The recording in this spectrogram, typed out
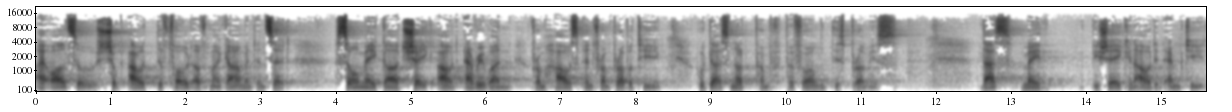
I also shook out the fold of my garment and said, So may God shake out everyone from house and from property who does not perform this promise. Thus may be shaken out and emptied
